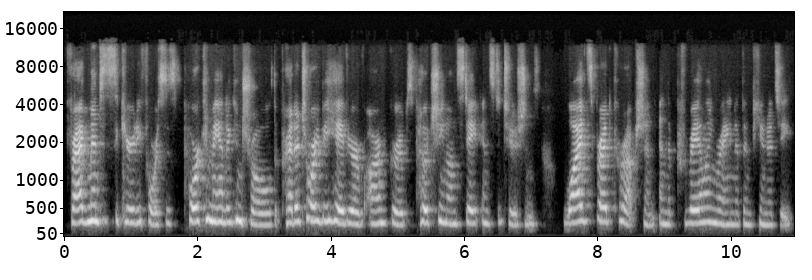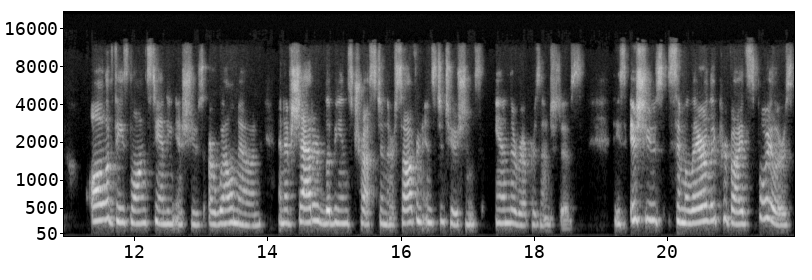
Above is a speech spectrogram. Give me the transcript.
Fragmented security forces, poor command and control, the predatory behavior of armed groups poaching on state institutions, widespread corruption, and the prevailing reign of impunity all of these longstanding issues are well known and have shattered Libyans' trust in their sovereign institutions and their representatives. These issues similarly provide spoilers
